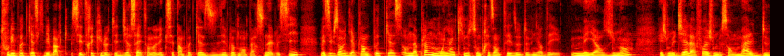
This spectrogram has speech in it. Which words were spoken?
tous les podcasts qui débarquent. C'est très culotté de dire ça étant donné que c'est un podcast de développement personnel aussi. Mais c'est plus fait, il y a plein de podcasts, on a plein de moyens qui nous sont présentés de devenir des meilleurs humains. Et je me dis à la fois, je me sens mal de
